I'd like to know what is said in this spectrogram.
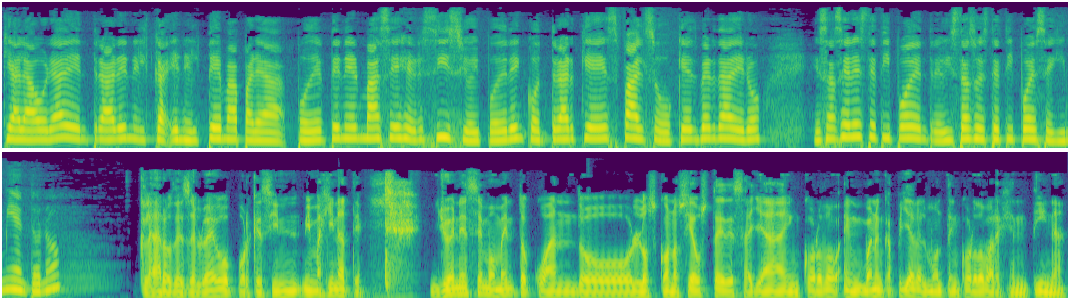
que a la hora de entrar en el, en el tema para poder tener más ejercicio y poder encontrar qué es falso o qué es verdadero, es hacer este tipo de entrevistas o este tipo de seguimiento, ¿no? Claro, desde luego, porque sin, imagínate, yo en ese momento cuando los conocí a ustedes allá en Córdoba, en, bueno, en Capilla del Monte, en Córdoba, Argentina,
